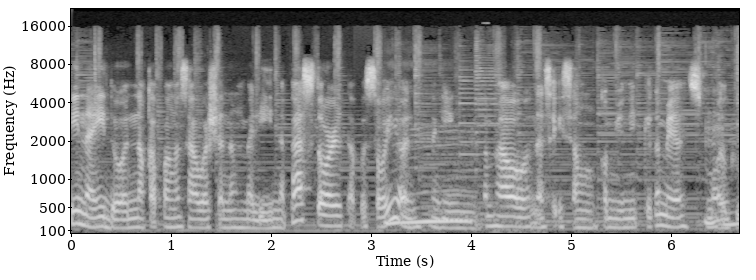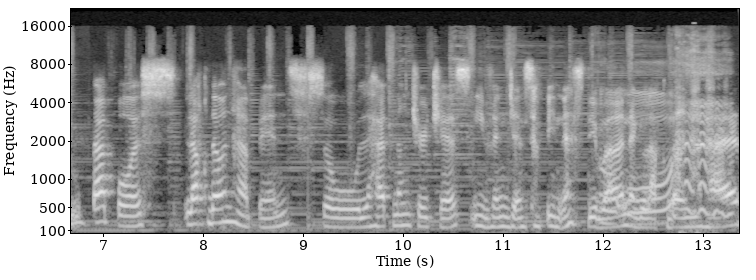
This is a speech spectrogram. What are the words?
Pinay doon, nakapangasawa siya ng mali na pastor. Tapos, so yun, mm. naging somehow nasa isang community kami, small mm. group. Tapos, lockdown happens. So, lahat ng churches, even dyan sa Pinas, di ba? Nag-lockdown lahat.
